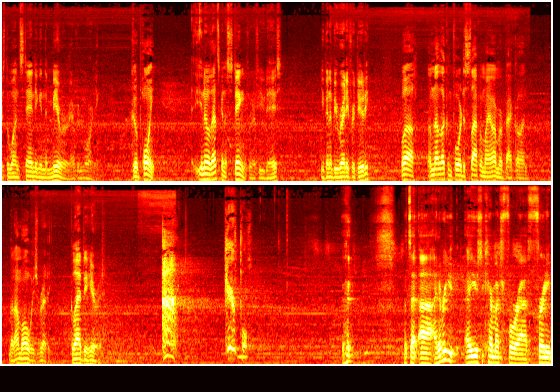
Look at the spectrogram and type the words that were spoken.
is the one standing in the mirror every morning. Good point. You know, that's gonna sting for a few days. You gonna be ready for duty? Well, I'm not looking forward to slapping my armor back on, but I'm always ready. Glad to hear it. Ah! Careful! What's that? Uh, I never u- I used to care much for uh, Freddie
